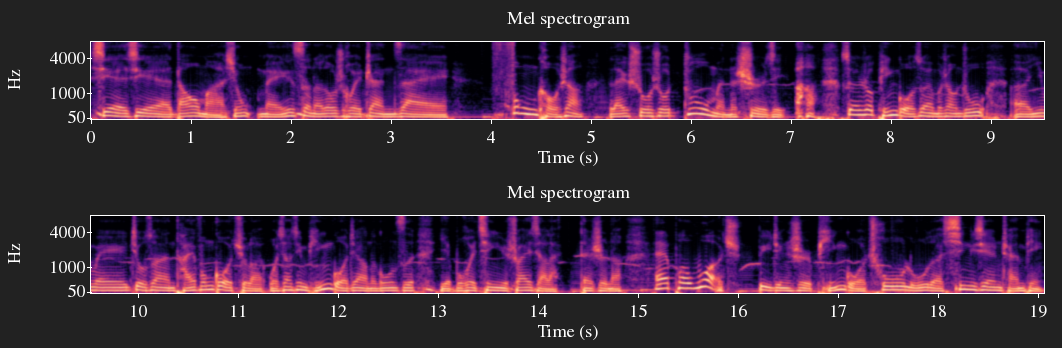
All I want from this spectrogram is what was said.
谢谢刀马兄，每一次呢都是会站在。风口上来说说猪们的事迹啊！虽然说苹果算不上猪，呃，因为就算台风过去了，我相信苹果这样的公司也不会轻易摔下来。但是呢，Apple Watch 毕竟是苹果出炉的新鲜产品，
